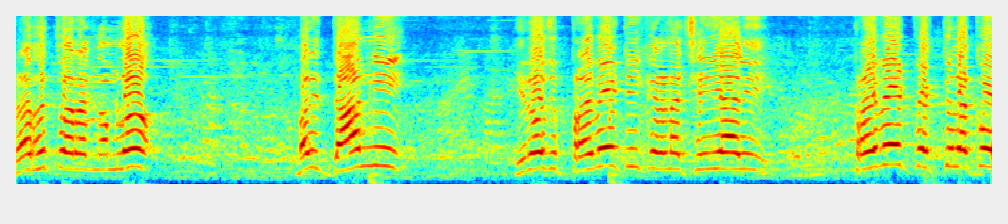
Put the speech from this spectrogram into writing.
ప్రభుత్వ రంగంలో మరి దాన్ని ఈరోజు ప్రైవేటీకరణ చేయాలి. ప్రైవేట్ వ్యక్తులకు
